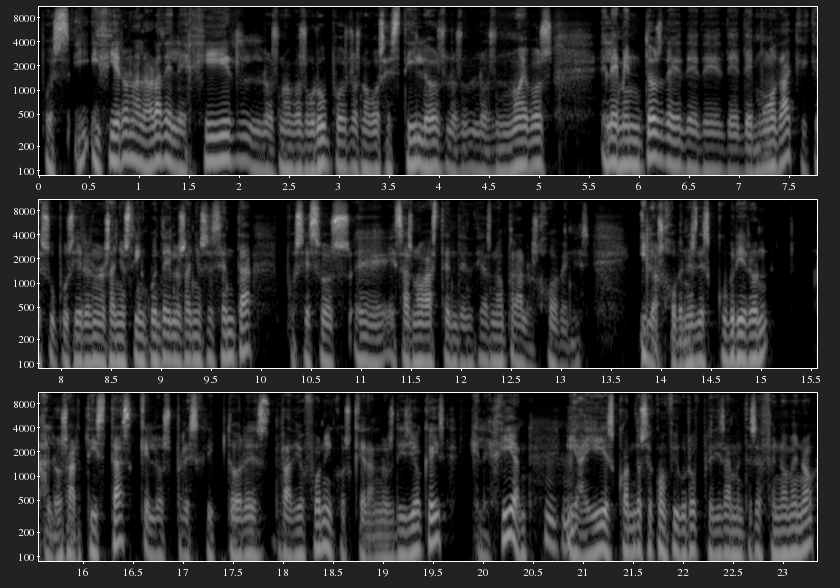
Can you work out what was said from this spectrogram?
pues hicieron a la hora de elegir los nuevos grupos, los nuevos estilos, los, nuevos elementos de, moda que, supusieron en los años 50 y en los años 60, pues esos, eh, esas nuevas tendencias ¿no? para los jóvenes. Y los jóvenes descubrieron a los artistas que los prescriptores radiofónicos, que eran los disjockeys, elegían. Y ahí es cuando se configuró precisamente ese fenómeno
